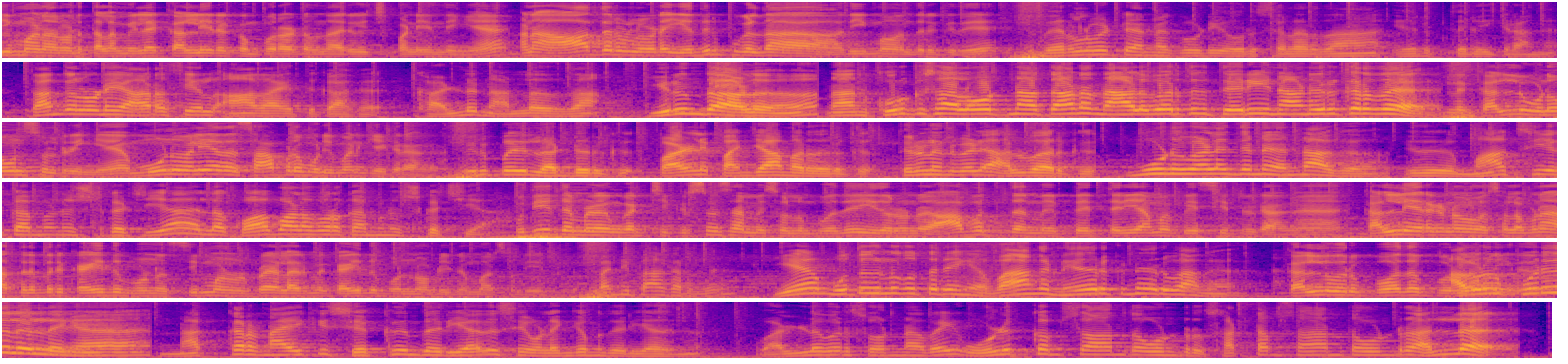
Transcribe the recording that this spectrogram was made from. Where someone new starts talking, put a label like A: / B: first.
A: சீமானவரோட தலைமையில கல்லிறக்கம் போராட்டம் வந்து அறிவிச்சு பண்ணியிருந்தீங்க. ஆனா ஆதரவுகளோட எதிர்ப்புகள் தான் அதிகமா வந்திருக்குது.
B: விரல் விட்டு எண்ணக்கூடிய ஒரு சிலர் தான் எதிர்ப்பு தெரிவிக்கிறாங்க. தங்களுடைய அரசியல் ஆதாயத்துக்காக கள்ளு நல்லது தான் இருந்தாலும் நான் குறுக்கு சால் ஓட்டினா தானே நாலு பேர்த்துக்கு தெரியும் நான் இருக்கிறத.
A: இல்ல கல் உணவுன்னு சொல்றீங்க. மூணு வேளையும் அதை சாப்பிட முடியுமான்னு கேக்குறாங்க.
B: திருப்பதி லட்டு இருக்கு பழனி பஞ்சாமிரதம் இருக்கு திருநெல்வேலி அல்வா இருக்கு. மூணு வேளை தின்னு என்ன ஆகும்? இது மார்க்சிய கம்யூனிஸ்ட் கட்சியா இல்ல கோபாலபுரம் கம்யூனிஸ்ட் கட்சியா?
A: புதிய தமிழகம் கட்சி கிருஷ்ணசாமி சொல்லும்போது இதோட ஆபத்து தன்மை பெ- தெரியாம பேசிட்டு கல் இறக்கணவங்களை சொல்ல போனா அத்தனை பேர் கைது பண்ணணும். சீமான் உட்பட எல்லாருமே கைது பண்ணணும் அப்படின்ற மாதிரி சொல்லியிருக்கு
B: பண்ணி பார்க்கறது. ஏன் முதுகுல குத்துறீங்க? வாங்க நேருக்கு நேரு வாங்க.
A: கல் ஒரு போதை
B: அவருக்கு புரிதல் இல்லைங்க. நக்கர நாய்க்கு செக்கும் தெரியாது சிவலிங்கமும் தெரியாதுன்னு. வள்ளுவர் சொன்னவை ஒழுக்கம் சார்ந்த ஒன்று சட்டம் சார்ந்த ஒன்று அல்ல.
